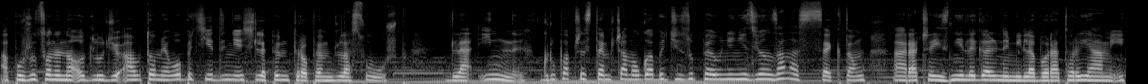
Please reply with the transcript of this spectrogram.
a porzucone na odludziu auto miało być jedynie ślepym tropem dla służb. Dla innych grupa przestępcza mogła być zupełnie niezwiązana z sektą, a raczej z nielegalnymi laboratoriami.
